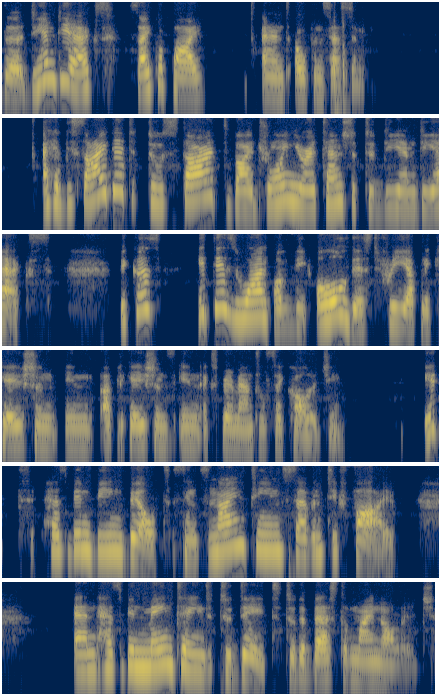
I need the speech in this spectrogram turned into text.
the DMDX, PsychoPy, and Open Sesame. I had decided to start by drawing your attention to DMDX because it is one of the oldest free application in applications in experimental psychology. It has been being built since 1975 and has been maintained to date to the best of my knowledge.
